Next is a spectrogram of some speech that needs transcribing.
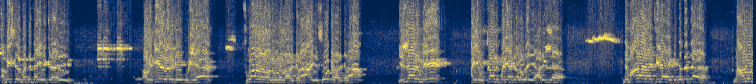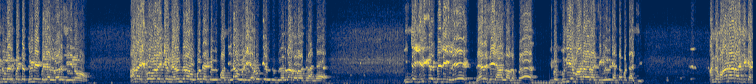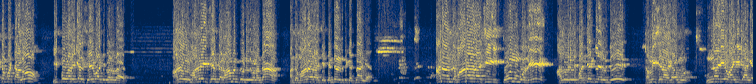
கமிஷனர் மட்டும்தான் இருக்கிறாரு. அவர் கீழே வேலை செய்யக்கூடிய சுகாதார அலுவலர்களா இருக்கலாம் எஸ்ஓக்களா இருக்கலாம் எல்லாருமே அங்க உட்கார்ந்து பணியாற்ற அளவுல யாரும் இல்ல. இந்த மாநகராட்சியில கிட்டத்தட்ட நானூறுக்கும் மேற்பட்ட தூய்மை பணியாளர் வேலை செய்யணும். ஆனா இப்ப வரைக்கும் நிரந்தர ஒப்பந்த அடிப்படையில் பாத்தீங்கன்னா ஒரு இருநூத்தி எழுபத்தி பேர் தான் வேலை வைக்கிறாங்க இந்த இருக்கிற பில்டிங்ல வேலை செய்ய ஆளாதப்ப இப்ப புதிய மாநகராட்சிங்கிறது கட்டப்பட்டாச்சு. அந்த மாநகராட்சி கட்டப்பட்டாலும் இப்ப வரைக்கும் அது செயல்பாட்டுக்கு வரல. அத ஒரு மதுரை சேர்ந்த ராமன் கோ நிறுவனம் தான் அந்த மாநகராட்சியை டெண்டர் எடுத்து கட்டினாங்க. ஆனா அந்த மாநகராட்சி துவங்கும் போது அதனுடைய பட்ஜெட்ல இருந்து கமிஷனாக மு- முன்னாடியே வாங்கிட்டாங்க.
